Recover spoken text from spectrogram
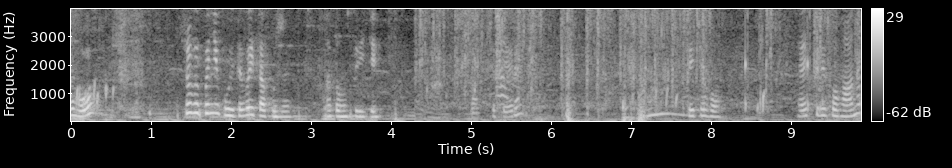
Ого. Що ви панікуєте? Ви і так уже на тому світі. Так, чотири. Ти чого? Геть тобі погано?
